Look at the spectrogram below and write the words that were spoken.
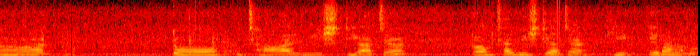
আর টক ঝাল মিষ্টি আচার। টক ঝাল মিষ্টি আচার কে কে বানালো?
